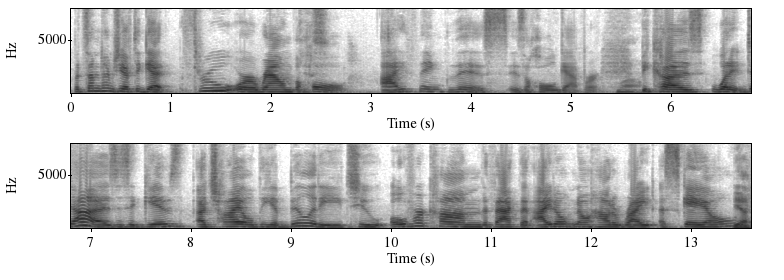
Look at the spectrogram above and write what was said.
but sometimes you have to get through or around the hole. I think this is a hole gapper Wow. because what it does is it gives a child the ability to overcome the fact that I don't know how to write a scale Yeah.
